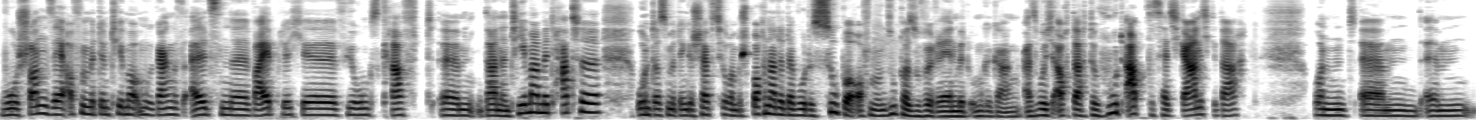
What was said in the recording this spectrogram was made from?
wo schon sehr offen mit dem Thema umgegangen ist, als eine weibliche Führungskraft ähm, da ein Thema mit hatte und das mit den Geschäftsführern besprochen hatte. Da wurde super offen und super souverän mit umgegangen. Also wo ich auch dachte, Hut ab, das hätte ich gar nicht gedacht. Und ähm, ähm,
